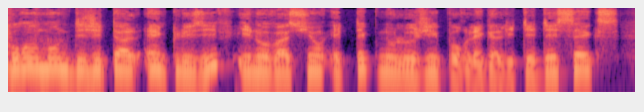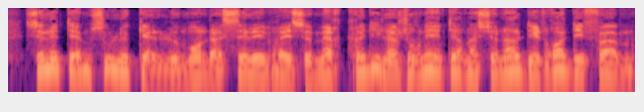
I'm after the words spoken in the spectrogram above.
Pour un monde digital inclusif, innovation et technologie pour l'égalité des sexes, c'est le thème sous lequel le monde a célébré ce mercredi la Journée internationale des droits des femmes.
